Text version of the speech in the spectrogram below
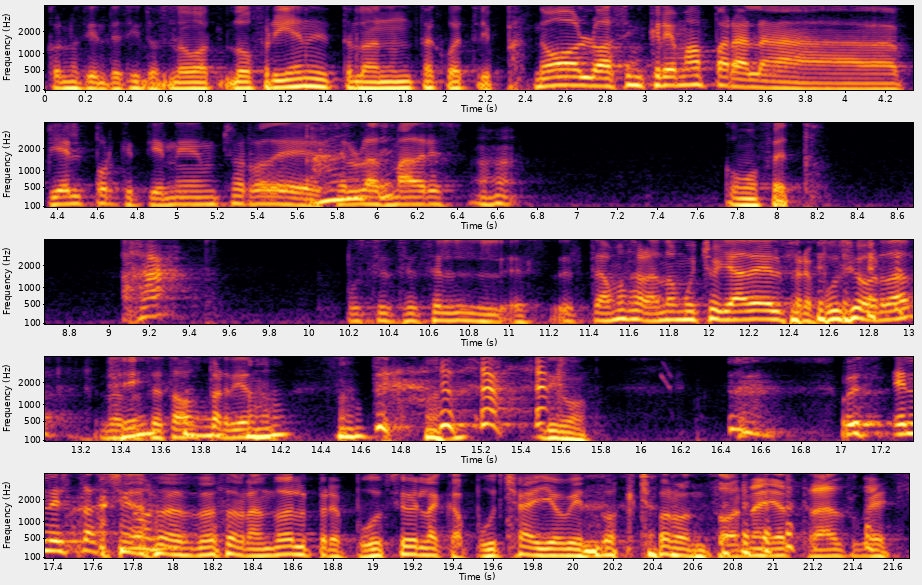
con los dientecitos. Lo, lo fríen y te lo dan en un taco de tripa. No, lo hacen crema para la piel porque tiene un chorro de Ah, células ¿sí? madres. Ajá. Como feto. Ajá. Pues ese es el. es- estamos hablando mucho ya del prepucio, ¿verdad? Lo te estamos perdiendo. ajá, ajá. Digo, Pues en la o estación. sea, estás hablando del prepucio y la capucha y yo viendo el choronzón ahí atrás, güey.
